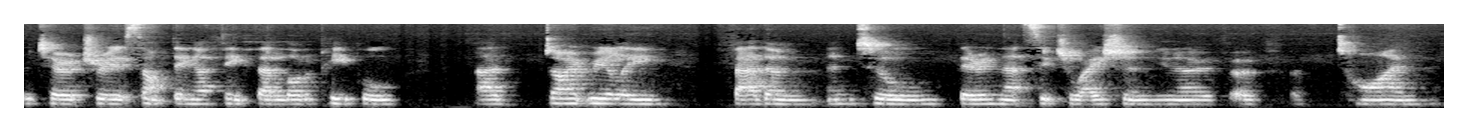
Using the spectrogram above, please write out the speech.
the territory, is something I think that a lot of people uh, don't really fathom until they're in that situation, you know, of, of, of time.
